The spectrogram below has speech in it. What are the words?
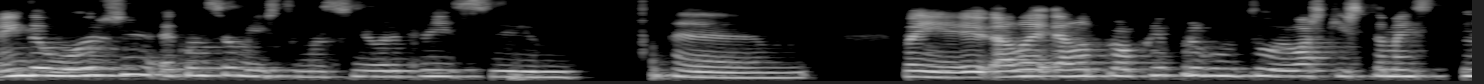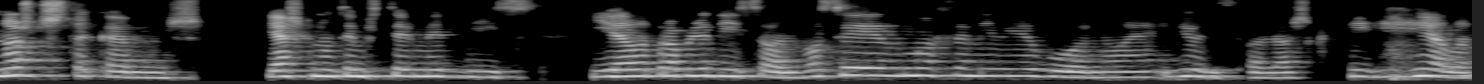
ainda hoje aconteceu isto, uma senhora que disse, uh, bem, ela, ela própria perguntou, eu acho que isto também, nós destacamos, e acho que não temos de ter medo disso, e ela própria disse: Olha, você é de uma família boa, não é? E eu disse: Olha, acho que sim. E ela:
